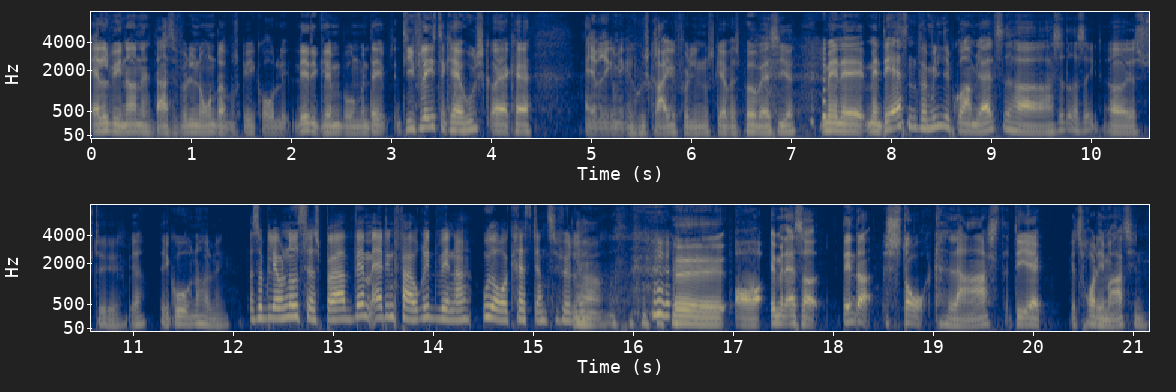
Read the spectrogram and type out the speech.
alle vinderne. Der er selvfølgelig nogen, der måske går lidt, lidt i glemmebogen, men det, de fleste kan jeg huske, og jeg kan... Ej, Jeg ved ikke, om jeg kan huske rækkefølgen. Nu skal jeg passe på, hvad jeg siger. Men, øh, men det er sådan et familieprogram, jeg altid har, har siddet og set, og jeg synes, det, ja, det er god underholdning. Og så bliver jeg jo nødt til at spørge, hvem er din favoritvinder, udover Christian selvfølgelig? Ja. øh, og jamen altså, den der står klarest, det er, jeg tror det er Martin,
